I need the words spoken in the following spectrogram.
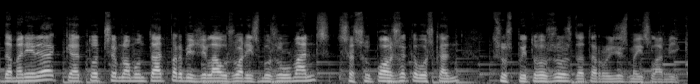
De manera que tot sembla muntat per vigilar usuaris musulmans, se suposa que buscant sospitosos de terrorisme islàmic.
